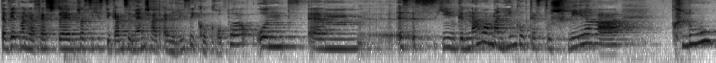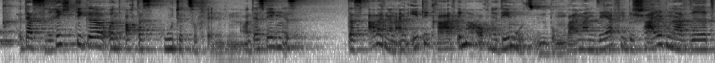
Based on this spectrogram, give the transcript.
Da wird man ja feststellen, plötzlich ist die ganze Menschheit eine Risikogruppe und ähm, es ist, je genauer man hinguckt, desto schwerer klug das Richtige und auch das Gute zu finden. Und deswegen ist das Arbeiten an einem Ethikrat immer auch eine Demutsübung, weil man sehr viel bescheidener wird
